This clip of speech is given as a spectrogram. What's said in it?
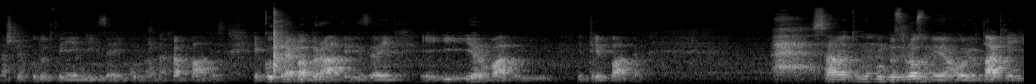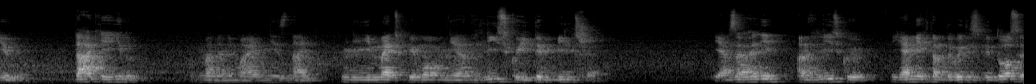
на шляху до твоєї мрії, за яку треба хапатись, яку треба брати і, і, і, і рвати, і, і тріпати. Саме тому ну, без розуму я говорю, так я їду. Так я їду. В мене немає ні знань, ні німецької мови, ні англійської, тим більше. Я взагалі англійською, я міг там дивитись відоси,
